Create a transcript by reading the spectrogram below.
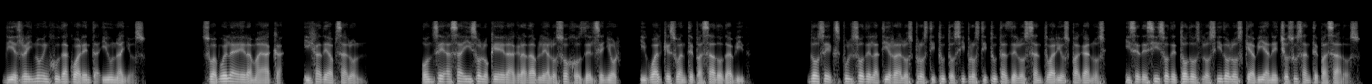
10 Reinó en Judá 41 años. Su abuela era Maaca, hija de Absalón. 11 Asa hizo lo que era agradable a los ojos del Señor, igual que su antepasado David. 12 Expulsó de la tierra a los prostitutos y prostitutas de los santuarios paganos, y se deshizo de todos los ídolos que habían hecho sus antepasados.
